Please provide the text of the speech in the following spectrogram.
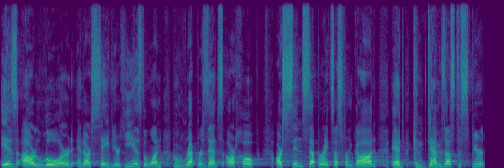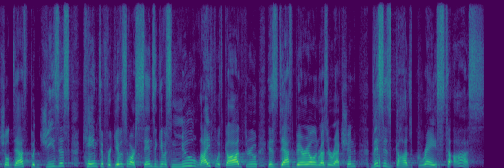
is our Lord and our Savior. He is the one who represents our hope. Our sin separates us from God and condemns us to spiritual death, but Jesus came to forgive us of our sins and give us new life with God through his death, burial, and resurrection. This is God's grace to us.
